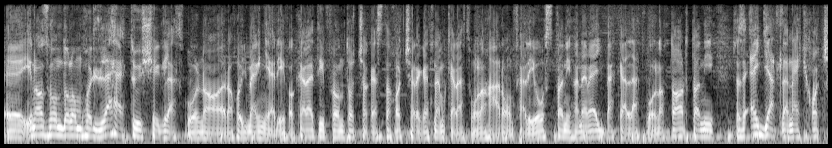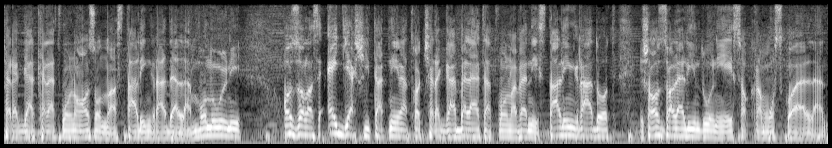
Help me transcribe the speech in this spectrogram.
Én azt gondolom, hogy lehetőség lett volna arra, hogy megnyerjék a keleti frontot, csak ezt a hadsereget nem kellett volna három felé osztani, hanem egybe kellett volna tartani, és az egyetlen egy hadsereggel kellett volna azonnal Stalingrád ellen vonulni, azzal az egyesített német hadsereggel be lehetett volna venni Stalingrádot, és azzal elindulni északra Moszkva ellen.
